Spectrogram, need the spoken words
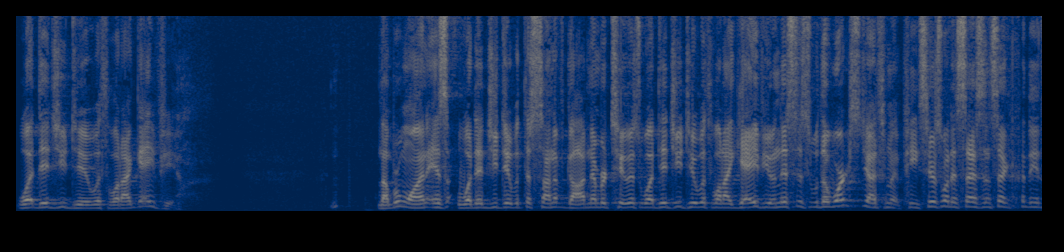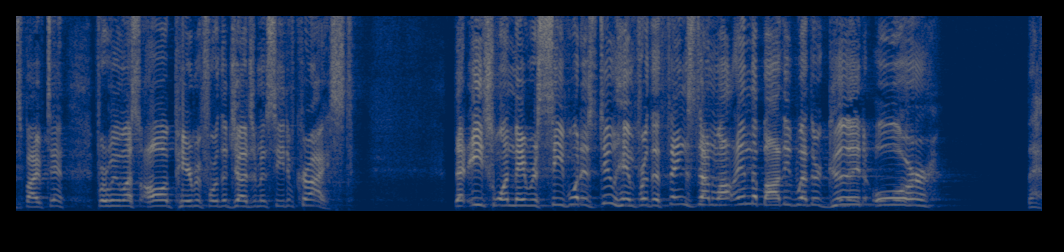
What did you do with what I gave you? Number one is, what did you do with the Son of God? Number two is, what did you do with what I gave you? And this is the works judgment piece. Here's what it says in 2 Corinthians 5.10. For we must all appear before the judgment seat of Christ that each one may receive what is due him for the things done while in the body, whether good or bad.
